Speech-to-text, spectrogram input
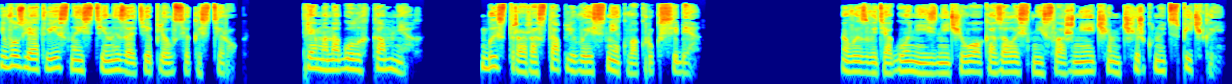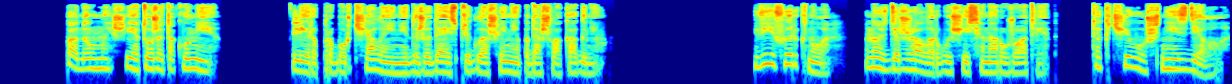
и возле отвесной стены затеплился костерок. Прямо на голых камнях, быстро растапливая снег вокруг себя. Вызвать огонь из ничего оказалось не сложнее, чем чиркнуть спичкой. «Подумаешь, я тоже так умею», Лира пробурчала и, не дожидаясь приглашения, подошла к огню. Ви фыркнула, но сдержала рвущийся наружу ответ. Так чего ж не сделала?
